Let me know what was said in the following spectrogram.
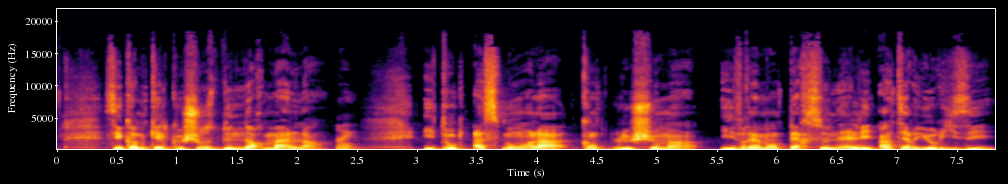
c'est comme quelque chose de normal. Et donc, à ce moment-là, quand le chemin est vraiment personnel et intériorisé,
